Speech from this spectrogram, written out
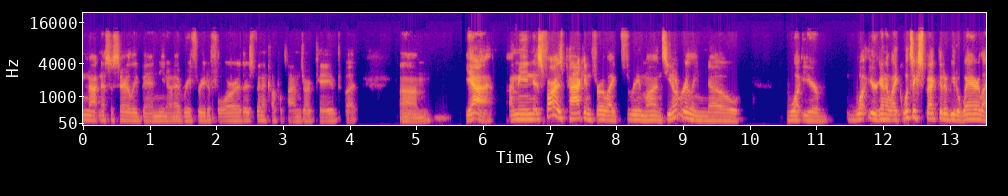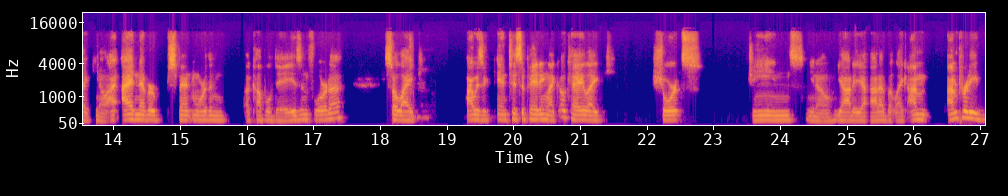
not necessarily been you know every three to four there's been a couple times where i've caved but um yeah i mean as far as packing for like three months you don't really know what you're what you're gonna like, what's expected of you to wear. Like, you know, I, I had never spent more than a couple days in Florida. So like Mhm. I was anticipating like, okay, like shorts, jeans, you know, yada yada. But like I'm I'm pretty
